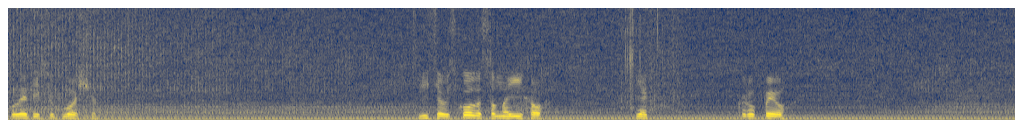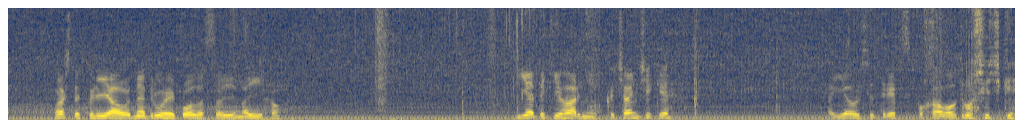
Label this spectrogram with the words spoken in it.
полити всю площу. Дивіться, ось колесом наїхав, як крупив. Бачите, колія, одне друге колесо і наїхав. Є такі гарні качанчики. А є ось трипс похавав трошечки.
